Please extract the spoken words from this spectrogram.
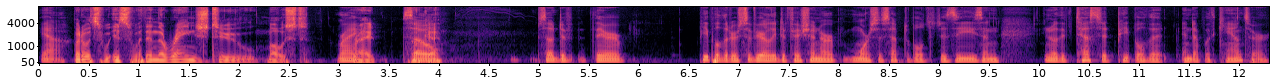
Yeah, but it's it's within the range to most, right. right? So, Okay. so def- they're people that are severely deficient are more susceptible to disease, and you know they've tested people that end up with cancer,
